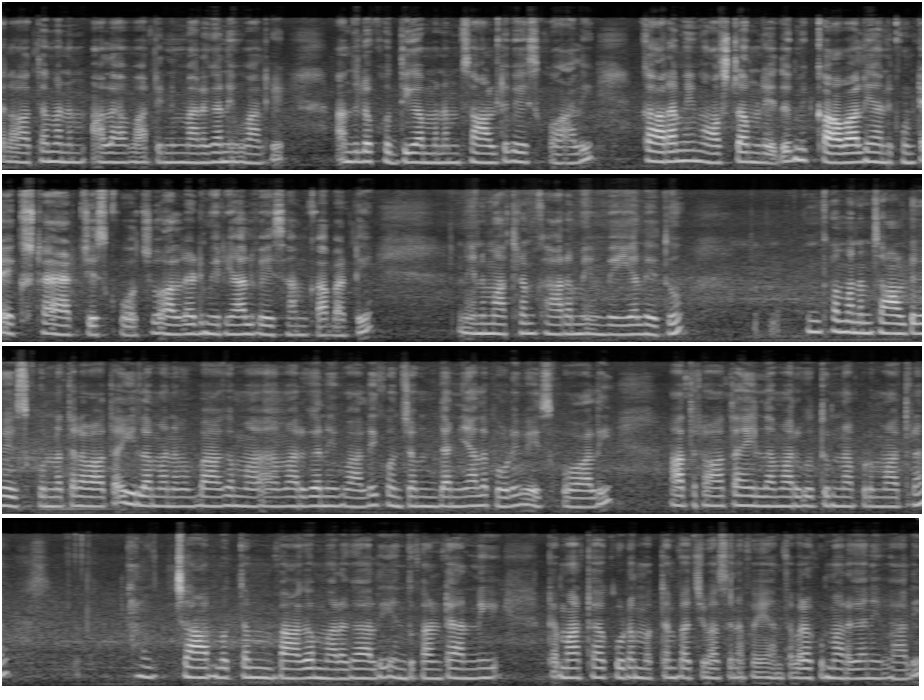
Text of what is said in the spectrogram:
తర్వాత మనం అలా వాటిని మరగనివ్వాలి. అందులో కొద్దిగా మనం సాల్ట్ వేసుకోవాలి. కారం ఏం అవసరం లేదు. మీకు కావాలి అనుకుంటే ఎక్స్ట్రా యాడ్ చేసుకోవచ్చు. ఆల్రెడీ మిరియాలు వేసాం కాబట్టి నేను మాత్రం కారం ఏం వేయలేదు. ఇంకా మనం సాల్ట్ వేసుకున్న తర్వాత ఇలా మనం బాగా మరగనివ్వాలి. కొంచెం ధనియాల పొడి వేసుకోవాలి. ఆ తర్వాత ఇలా మరుగుతున్నప్పుడు మాత్రం చారు మొత్తం బాగా మరగాలి. ఎందుకంటే అన్ని టమాటా కూడా మొత్తం పచ్చివాసన పోయేంతవరకు మరగనివ్వాలి.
